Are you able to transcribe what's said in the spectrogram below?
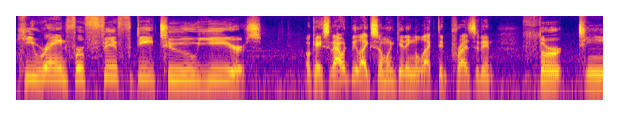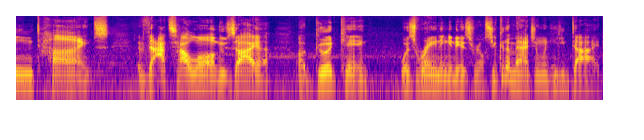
he reigned for 52 years. Okay, so that would be like someone getting elected president 13 times. That's how long Uzziah, a good king, was reigning in Israel. So you can imagine when he died,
